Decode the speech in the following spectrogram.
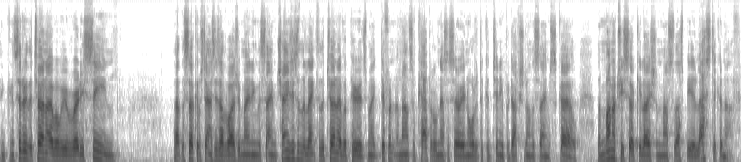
In considering the turnover, we've already seen that the circumstances otherwise remaining the same. Changes in the length of the turnover periods make different amounts of capital necessary in order to continue production on the same scale. The monetary circulation must thus be elastic enough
